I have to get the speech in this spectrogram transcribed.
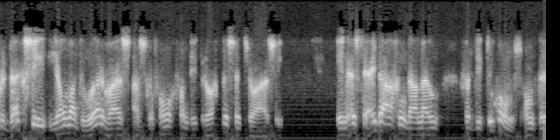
produksie heelwat hoër was as gevolg van die droogte situasie. En is die uitdaging dan nou vir die toekoms om te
